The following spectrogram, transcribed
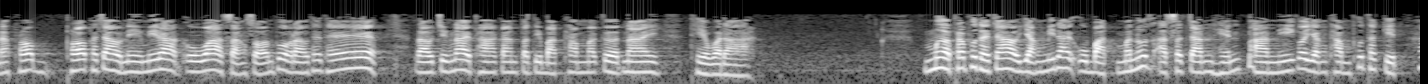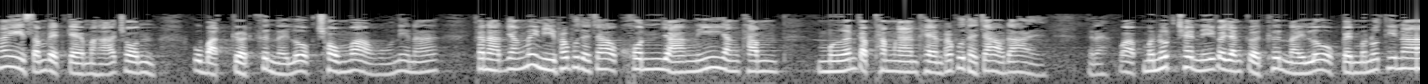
นะเพราะเพราะพระเจ้าเนมิราชโอวาสสั่งสอนพวกเราแท้ๆ เราจึงได้พาการปฏิบัติธรรมมาเกิดในเทวดา เมื่อพระพุทธเจ้ายังไม่ได้อุบัติ มนุษย์อัศจรรย์เห็นปานนี้ก็ยังทำพุทธกิจให้สำเร็จแก่มหาชน อุบัติเกิดขึ้นในโลกชมว่าโอ้เนี่ยนะ ขนาดยังไม่มีพระพุทธเจ้าคนอย่างนี้ยังทำเหมือนกับทำงานแทนพระพุทธเจ้าได้นะว่ามนุษย์เช่นนี้ก็ยังเกิดขึ้นในโลกเป็นมนุษย์ที่น่า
